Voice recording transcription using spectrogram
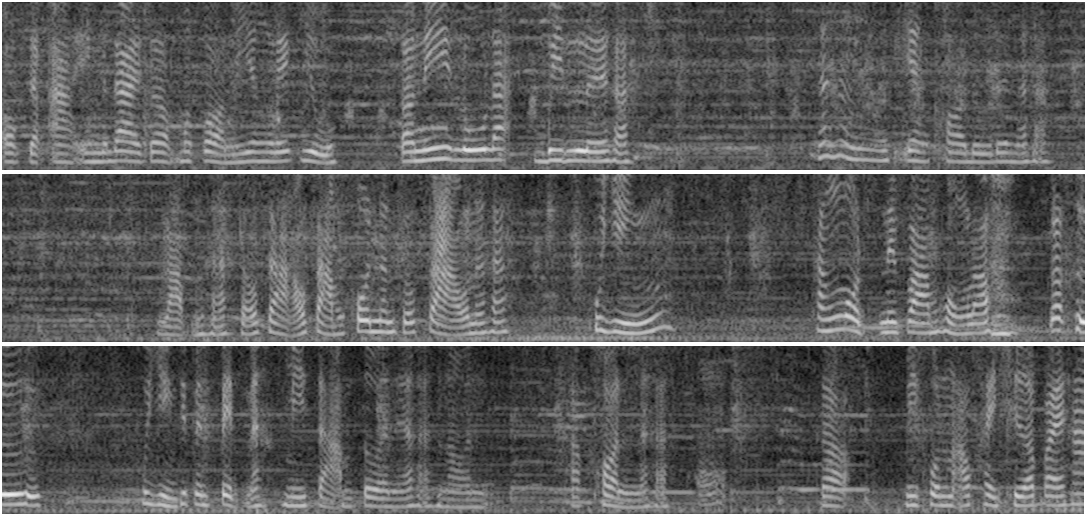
ออกจากอ่างเองไม่ได้ก็เมื่อก่อนนี้ยังเล็กอยู่ ตอนนี้รู้ละบินเลยค่ะเอียงคอดูด้วยนะคะ หลับนะคะ สาวๆสามคนนั้นสาวๆนะคะ ผู้หญิงทั้งหมดในฟาร์มของเรา ก็คือผู้หญิงที่เป็นเป็ดนะ มีสามตัวเนี่ยค่ะ นอนพักผ่อนนะคะ ก็มีคนมาเอาไข่เชื้อไปห้า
